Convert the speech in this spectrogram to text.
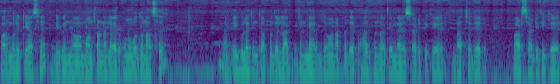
ফর্মালিটি আছে বিভিন্ন মন্ত্রণালয়ের অনুমোদন আছে। হ্যাঁ, এইগুলা কিন্তু আপনাদের লাগবে। যেমন যেমন আপনাদের হাজব্যান্ড ওয়াইফের ম্যারেজ সার্টিফিকেট বাচ্চাদের বার্থ সার্টিফিকেট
